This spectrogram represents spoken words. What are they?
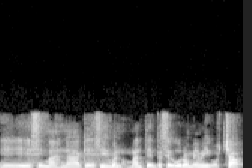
Eh, sin más nada que decir, bueno, mantente seguro, mi amigo. Chao.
